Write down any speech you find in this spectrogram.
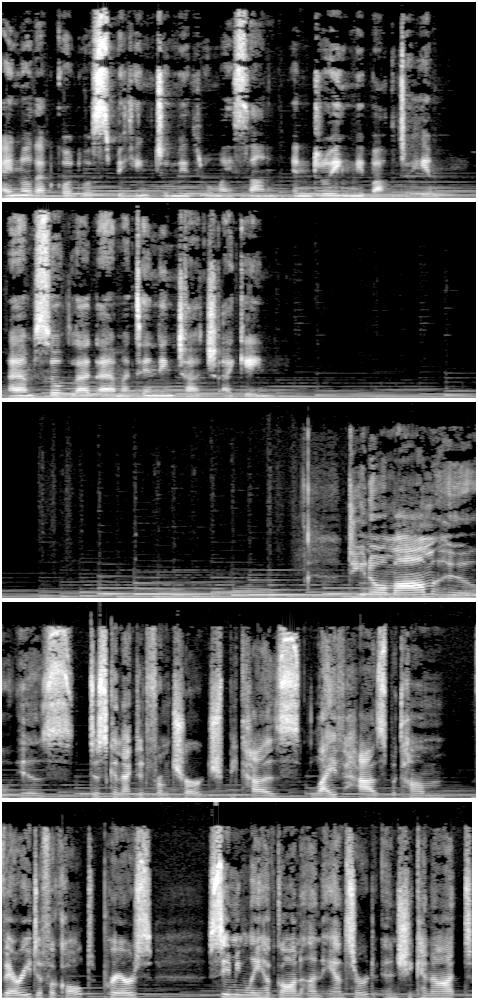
I know that God was speaking to me through my son and drawing me back to Him. I am so glad I am attending church again. Do you know a mom who is disconnected from church because life has become very difficult? Prayers seemingly have gone unanswered, and she cannot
